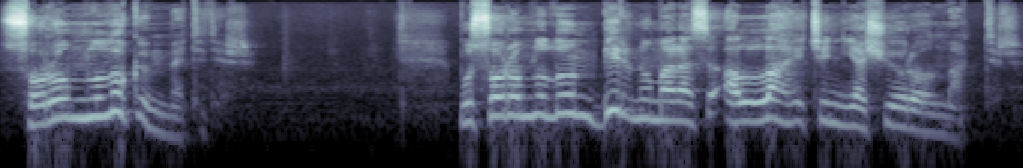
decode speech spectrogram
sorumluluk ümmetidir. Bu sorumluluğun bir numarası Allah için yaşıyor olmaktır.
